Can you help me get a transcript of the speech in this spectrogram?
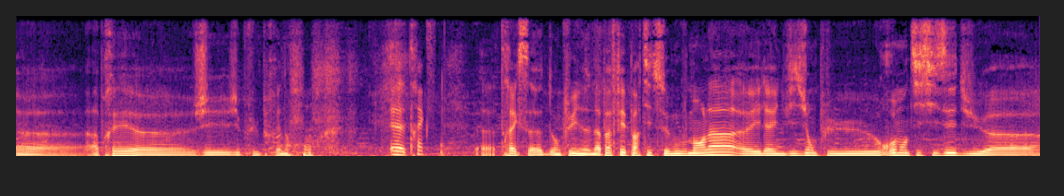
euh, après, euh, j'ai plus le prénom. euh, Trax Euh, Trex, euh, donc lui n'a pas fait partie de ce mouvement-là. Euh, il a une vision plus romanticisée du, euh,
